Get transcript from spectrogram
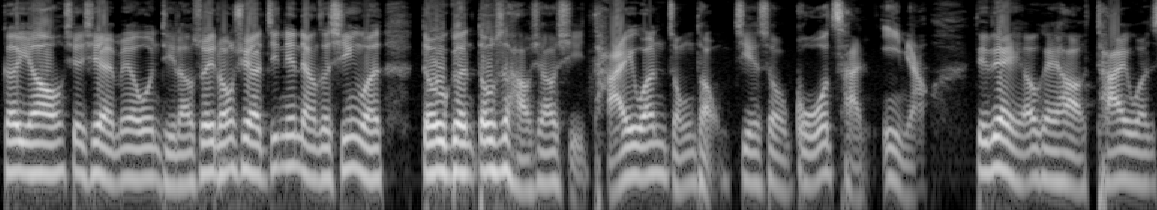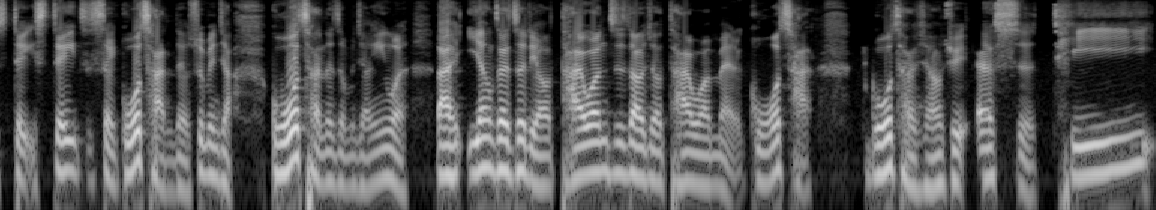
可以哦，谢谢，没有问题了。所以同学，今天两则新闻都跟都是好消息。台湾总统接受国产疫苗，对不对？OK，好，台湾 state state state 国产的，顺便讲国产的怎么讲英文？来，一样在这里哦。台湾制造叫台湾 made，国产国产想要去 S T。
